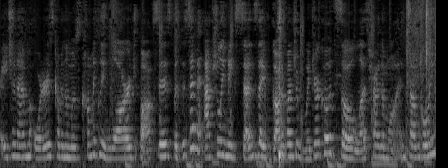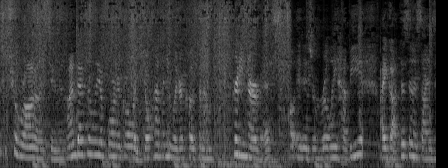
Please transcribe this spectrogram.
H&M orders come in the most comically large boxes, but this time it actually makes sense. They've got a bunch of winter coats, so let's try them on. So I'm going to Toronto soon, and I'm definitely a Florida girl. I don't have many winter coats, and I'm pretty nervous. Oh, it is really heavy. I got this in a size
